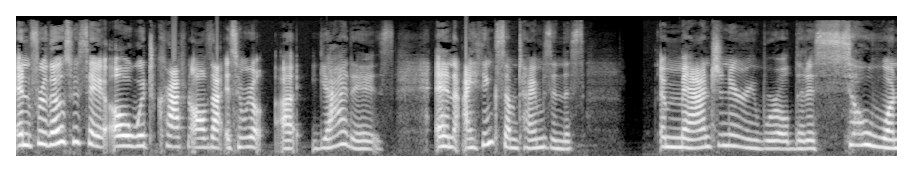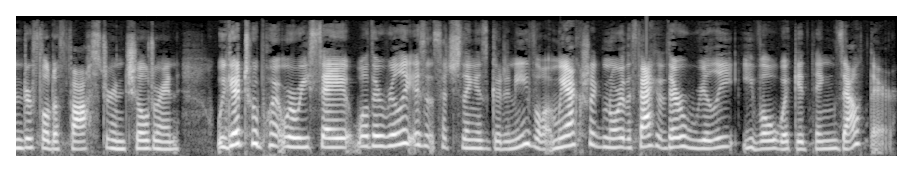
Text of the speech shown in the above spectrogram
And for those who say, oh, witchcraft and all of that isn't real, uh, yeah, it is. And I think sometimes in this imaginary world that is so wonderful to foster in children, we get to a point where we say, well, there really isn't such thing as good and evil. And we actually ignore the fact that there are really evil, wicked things out there.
